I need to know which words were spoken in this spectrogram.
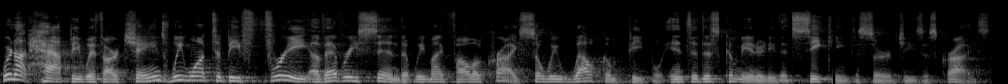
we're not happy with our chains. We want to be free of every sin that we might follow Christ. So we welcome people into this community that's seeking to serve Jesus Christ.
